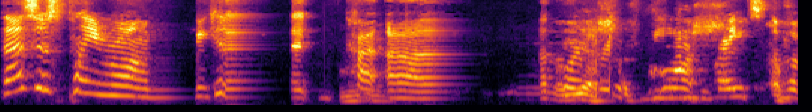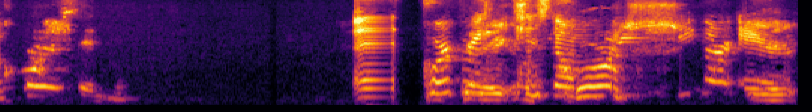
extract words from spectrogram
That's just plain wrong because mm-hmm. uh, yes, of course, the rights of, of a person. Uh, corporations okay, don't course, breathe our air.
